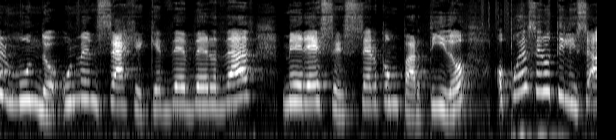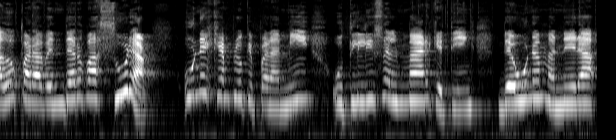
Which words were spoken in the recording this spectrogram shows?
al mundo un mensaje que de verdad merece ser compartido o puede ser utilizado para vender basura. Un ejemplo que para mí utiliza el marketing de una manera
